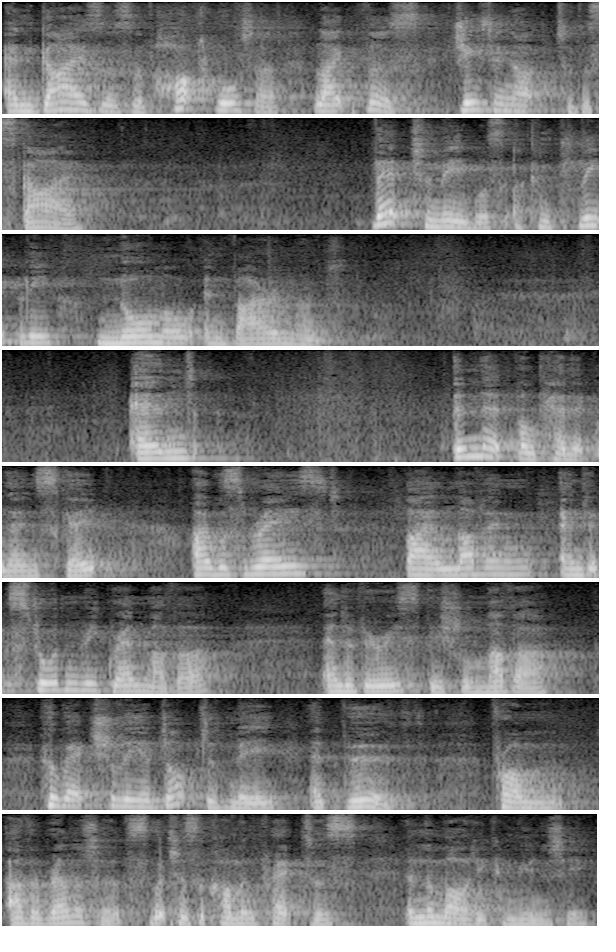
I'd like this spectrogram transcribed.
and geysers of hot water like this jetting up to the sky. That to me was a completely normal environment. And in that volcanic landscape, I was raised by a loving and extraordinary grandmother and a very special mother who actually adopted me at birth from other relatives, which is a common practice in the Māori community.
